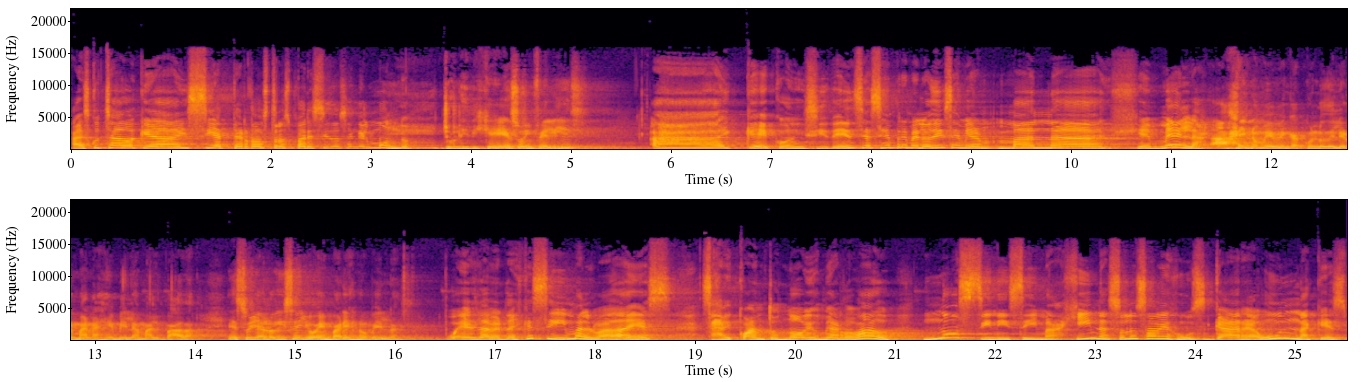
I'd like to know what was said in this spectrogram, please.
¿Ha escuchado que hay siete rostros parecidos en el mundo? Yo le dije eso, infeliz. ¡Ay, qué coincidencia! Siempre me lo dice mi hermana gemela. Ay, no me venga con lo de la hermana gemela malvada. Eso ya lo hice yo en varias novelas. Pues la verdad es que sí, malvada es. ¿Sabe cuántos novios me ha robado? No, si ni se imagina, solo sabe juzgar a una que es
